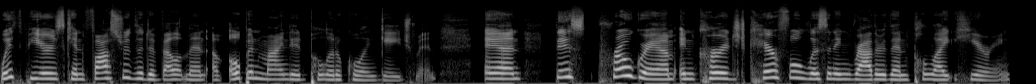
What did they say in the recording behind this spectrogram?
with peers can foster the development of open minded political engagement. And this program encouraged careful listening rather than polite hearing.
